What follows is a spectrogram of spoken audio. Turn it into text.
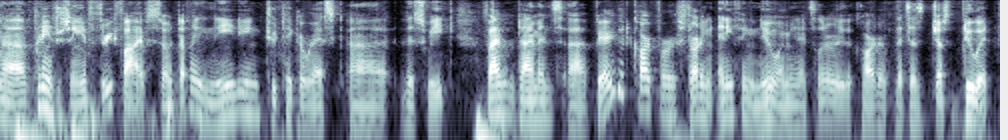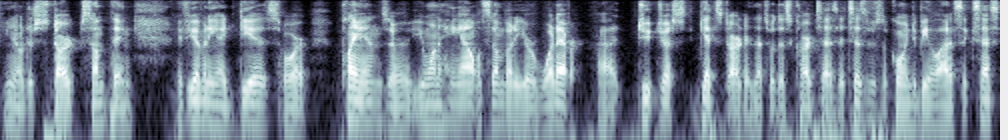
uh, pretty interesting. You have three fives, so definitely needing to take a risk uh, this week. Five of diamonds, uh, very good card for starting anything new. I mean, it's literally the card that says just do it. You know, just start something. If you have any ideas or plans or you want to hang out with somebody or whatever. Uh, do, just get started. That's what this card says. It says there's going to be a lot of success.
